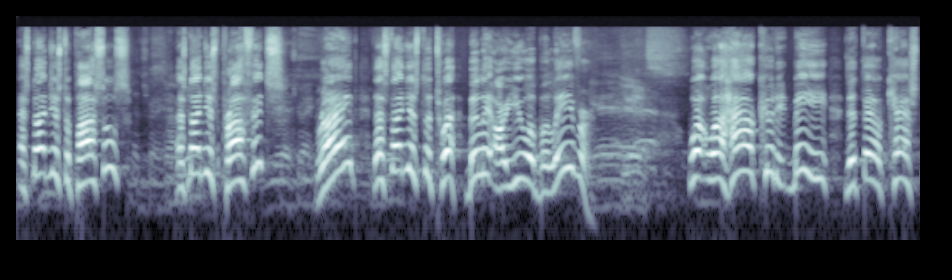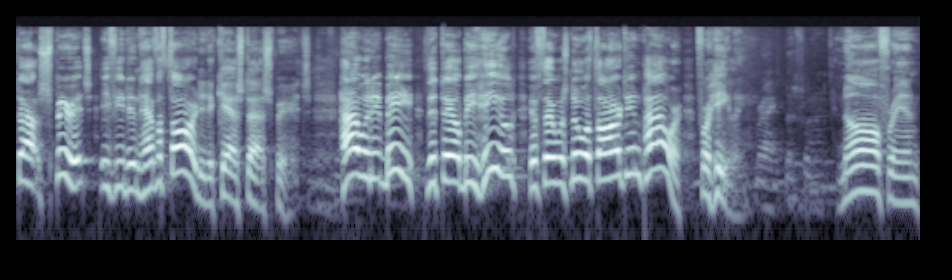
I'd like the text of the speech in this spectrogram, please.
that's not just apostles, that's not just prophets, right? That's not just the 12. Billy, are you a believer? Yes. Well, well, how could it be that they'll cast out spirits if you didn't have authority to cast out spirits? How would it be that they'll be healed if there was no authority and power for healing? Right. No, friend.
